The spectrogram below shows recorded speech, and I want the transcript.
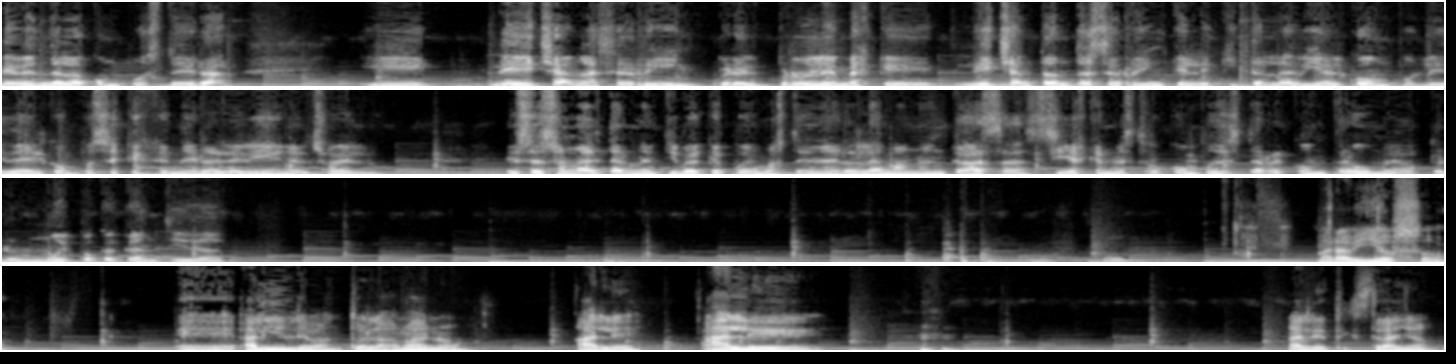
te venden la compostera y le echan acerrín, pero el problema es que le echan tanto acerrín que le quitan la vía al compost. La idea del compost es que genera la vía en el suelo. Esa es una alternativa que podemos tener a la mano en casa si es que nuestro compost está recontra húmedo, pero en muy poca cantidad. Maravilloso. Eh, alguien levantó la mano. Ale. Ale. Ale, te extraño.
